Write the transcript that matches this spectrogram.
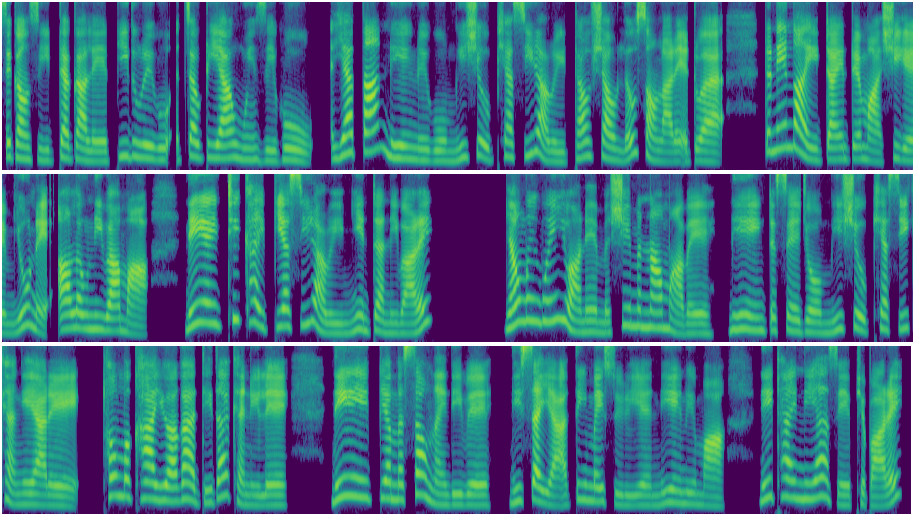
စစ်ကောင်စီတပ်ကလည်းပြည်သူတွေကိုအကြောက်တရားဝင်စေဖို့အယက်သားနေအိမ်တွေကိုမီးရှို့ဖျက်ဆီးတာတွေတောက်လျှောက်လှုံ့ဆော်လာတဲ့အတွက်တနင်္သာရီတိုင်းအတွင်းမှာရှိတဲ့မြို့နယ်အလုံးနီးပါးမှာနေအိမ်ထိခိုက်ပျက်စီးတာတွေမြင့်တက်နေပါတယ်။ညောင်မင်းကွင်းရွာနဲ့မရှိမနှောင်းမှာပဲနေအိမ်30ကျော်မီးရှို့ဖျက်ဆီးခံခဲ့ရတဲ့ထုံမခါရွာကဒေသခံတွေလည်းနေအိမ်ပြန်မဆောက်နိုင်သေးပဲနိဆက်ရာအတိမိတ်ဆွေတွေရဲ့နေအိမ်တွေမှာနေထိုင်နေရဆဲဖြစ်ပါတယ်။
